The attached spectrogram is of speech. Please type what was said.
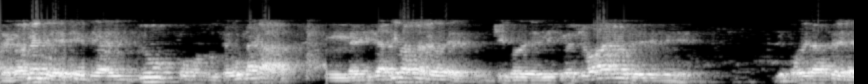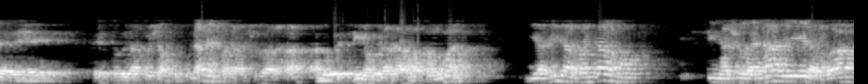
realmente siente al club como su segunda casa. Y la iniciativa salió de un chico de 18 años, de, de, poder hacer eh, esto de las ollas populares para ayudar a, los vecinos que la estaban pasando mal. Y ahí arrancamos, sin ayuda de nadie, la verdad.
